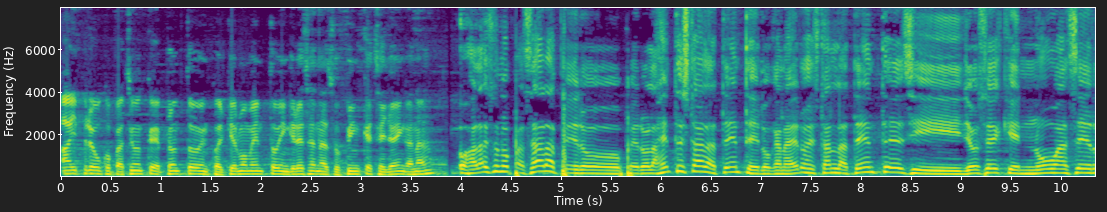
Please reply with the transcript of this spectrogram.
¿Hay preocupación que de pronto en cualquier momento ingresen a su fin que se hayan ganado? Ojalá eso no pasara, pero, pero la gente está los ganaderos están latentes y yo sé que no va a ser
